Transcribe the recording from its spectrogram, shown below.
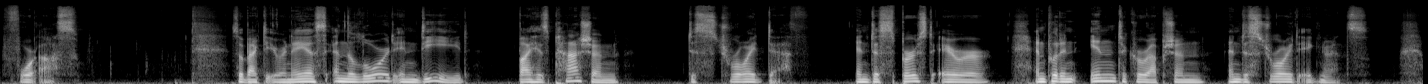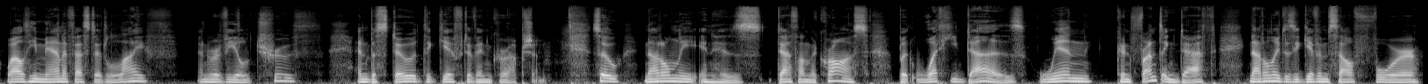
for us. So back to Irenaeus, and the Lord indeed, by his passion, destroyed death and dispersed error, and put an end to corruption, and destroyed ignorance, while he manifested life, and revealed truth, and bestowed the gift of incorruption. So, not only in his death on the cross, but what he does when confronting death, not only does he give himself for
